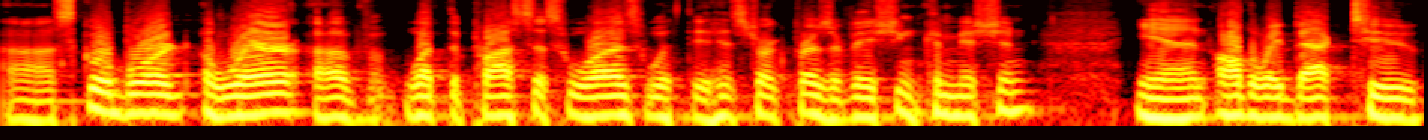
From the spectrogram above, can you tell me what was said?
uh, school board aware of what the process was with the Historic Preservation Commission, and all the way back to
